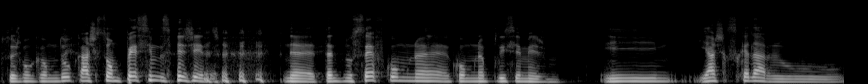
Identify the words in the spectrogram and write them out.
pessoas com quem eu me dou, que acho que são péssimos agentes, na, tanto no CEF como na, como na polícia mesmo. E, e acho que se calhar o,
